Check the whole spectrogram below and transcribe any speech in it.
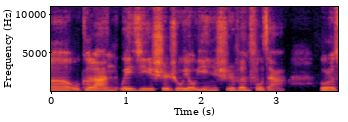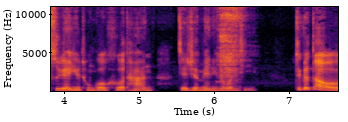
呃，乌克兰危机事出有因，十分复杂。俄罗斯愿意通过和谈解决面临的问题，这个倒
